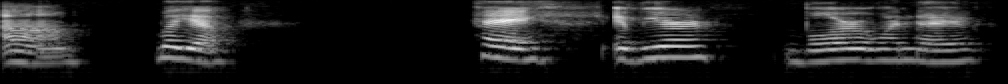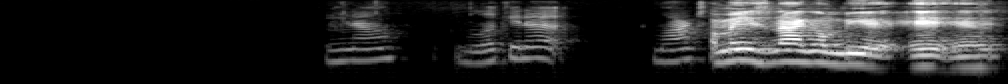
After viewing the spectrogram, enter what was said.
um, but yeah. Hey, if you're bored one day, you know, look it up. Watch I mean, it's not gonna be a. It, it,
